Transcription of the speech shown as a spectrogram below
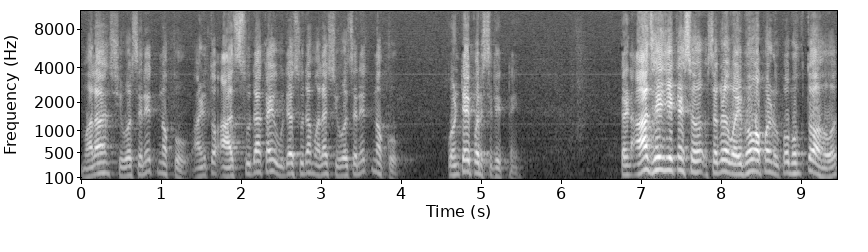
मला शिवसेनेत नको आणि तो आज सुद्धा काय उद्या सुद्धा मला शिवसेनेत नको. कोणत्याही परिस्थितीत नाही. कारण आज हे जे काही सगळं वैभव आपण उपभोगतो आहोत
